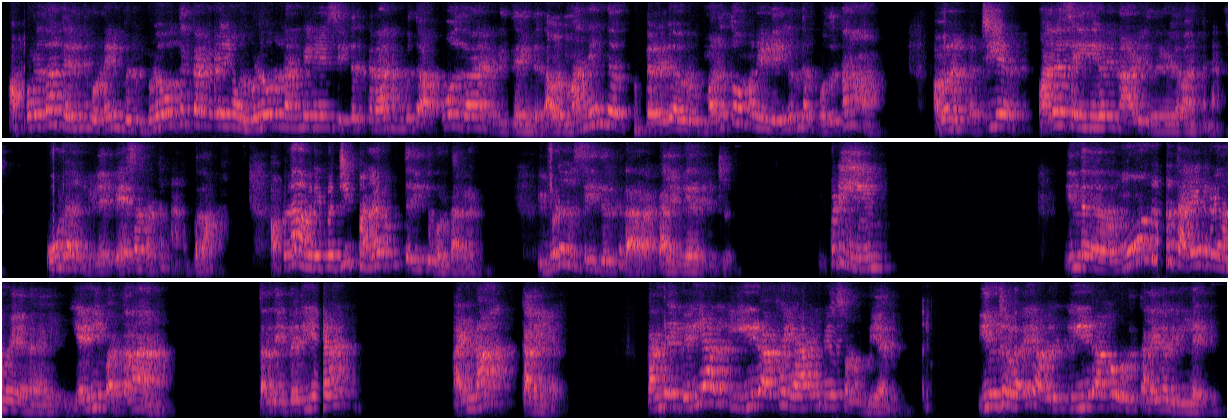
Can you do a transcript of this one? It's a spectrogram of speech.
அப்பொழுதுதான் தெரிந்து கொண்டேன் இவர் இவ்வளவு திட்டங்களையும் இவ்வளவு நன்மைகளையும் செய்திருக்கிறார் என்பது அப்போதுதான் எனக்கு தெரிந்தது. அவர் மறைந்த பிறகு அவர் மருத்துவமனையில இருந்த போதுதான் அவரை பற்றிய பல செய்திகள் நாளிதழில் வந்தன. ஊடகங்களே பேசப்பட்டன அப்பதான் அப்பதான் அவரை பற்றி பலரும் தெரிந்து கொண்டார்கள். இவ்வளவு செய்திருக்கிறாரா கலைஞர் என்று. இப்படி இந்த மூன்று தலைவர்கள் நம்ம எண்ணி பார்த்தோம்னா தந்தை பெரியார் அண்ணா கலைஞர். தந்தை பெரியாருக்கு ஈடாக யாருமே சொல்ல முடியாது. இன்று வரை அவருக்கு ஈடாக ஒரு தலைவர் இல்லை.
